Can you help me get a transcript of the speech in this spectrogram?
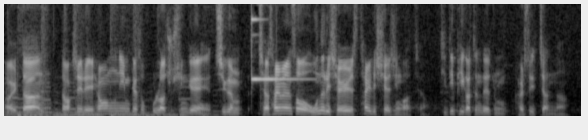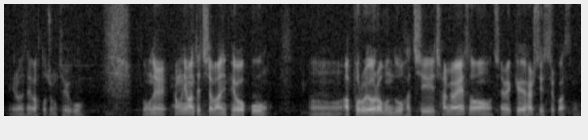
아, 일단, 일단 확실히 형님께서 골라주신 게 지금 제가 살면서 오늘이 제일 스타일리시해진 것 같아요. DDP 같은 데 좀 갈 수 있지 않나 이런 생각도 좀 들고 오늘 형님한테 진짜 많이 배웠고 어, 앞으로 여러분도 같이 참여해서 재밌게 할 수 있을 것 같습니다.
